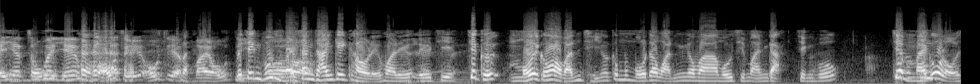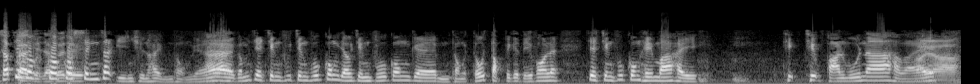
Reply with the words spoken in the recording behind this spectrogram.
你啊做嘅嘢好似 好似唔係好政府唔係生產機構嚟噶嘛？你要你要知，即係佢唔可以講話揾錢，根本冇得揾噶嘛，冇錢揾㗎。政府即係唔係嗰個邏輯即係㗎。其實個個個性質完全係唔同嘅，啊咁即係政府政府工有政府工嘅唔同，好特別嘅地方咧，即係政府工起碼係貼貼飯碗啦，係咪？係啊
